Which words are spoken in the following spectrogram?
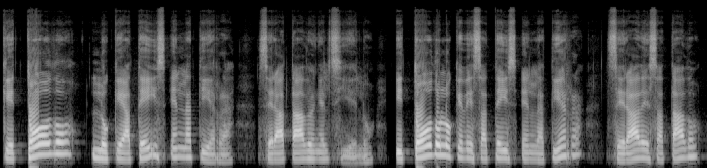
que todo lo que atéis en la tierra será atado en el cielo, y todo lo que desatéis en la tierra será desatado en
